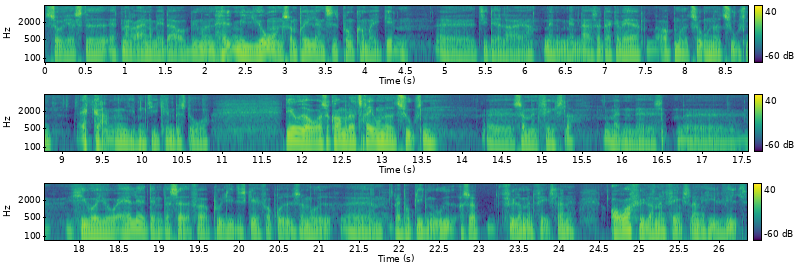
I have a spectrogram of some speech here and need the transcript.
så jeg et sted, at man regner med, at der er op imod en halv million, som på et eller andet tidspunkt kommer igennem øh, de der lejre. Men, men altså, der kan være op mod 200.000 af gangen i dem, de er kæmpe store. Derudover så kommer der 300.000, øh, som man fængsler. Man øh, øh, hiver jo alle dem, der sad for politiske forbrydelser mod øh, republikken ud, og så fylder man fængslerne. Overfylder man fængslerne helt vildt.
